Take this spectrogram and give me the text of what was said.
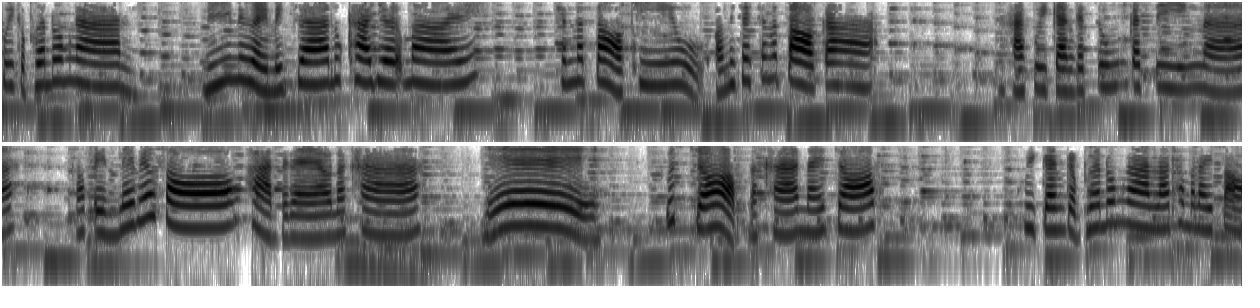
คุยกับเพื่อนร่วมงาน นี่เหนื่อยไหมจ๊ะลูกค้าเยอะไหมฉันมาต่อคิวอ๋อไม่ใช่ฉันมาต่อกะนะคะคุยกันกระจุ้งกระจิงนะ ก็เป็นเลเวล2ผ่านไปแล้วนะคะ เย้ good job นะคะ nice job คุยกันกับเพื่อนร่วมงานแล้วทำอะไรต่อ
